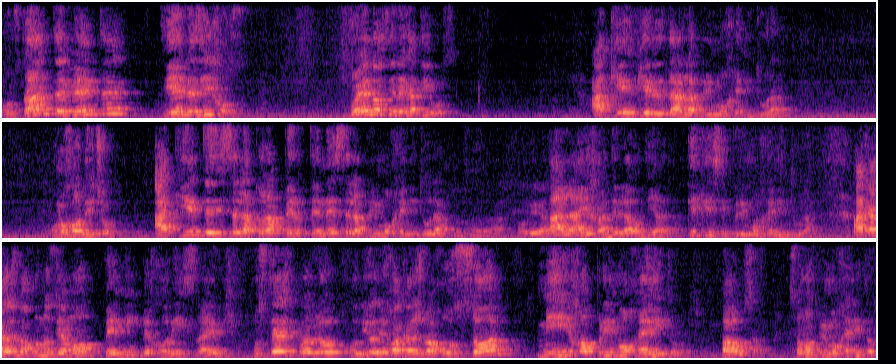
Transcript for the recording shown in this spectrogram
Constantemente tienes hijos. Buenos y negativos. ¿A quién quieres dar la primogenitura? O mejor dicho, ¿a quién te dice la Torah pertenece la primogenitura? A la hija de la odiada. ¿Qué quiere decir primogenitura? Akadosh Bajú nos llamó Beni Bejorí Israel. Ustedes, pueblo judío, dijo Akadosh Bajú, son mi hijo primogénito. Pausa. ¿Somos primogénitos?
